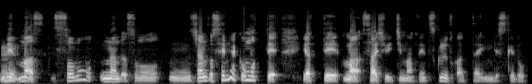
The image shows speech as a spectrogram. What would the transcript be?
で、うんまあ、その、なんだ、その、うん、ちゃんと戦略を持ってやって、まあ、最初1万点作るとかだったらいいんですけど、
